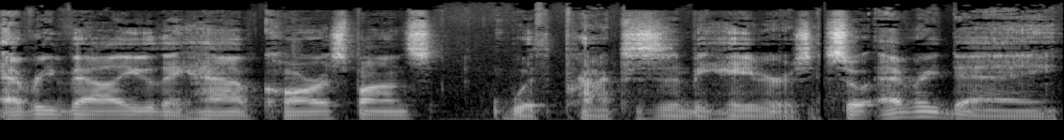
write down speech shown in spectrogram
Every value they have corresponds with practices and behaviors. So every day,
